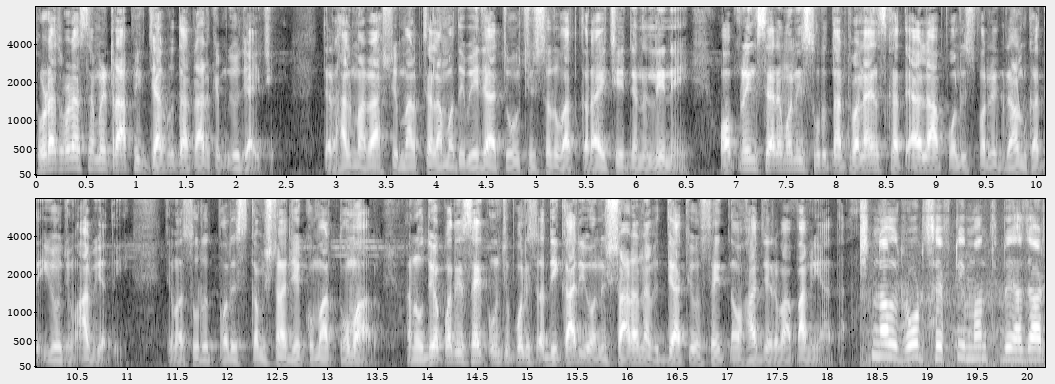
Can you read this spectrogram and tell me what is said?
થોડા થોડા સમય ટ્રાફિક જાગૃતતા કાર્યક્રમ યોજાય છે. ત્યારે હાલમાં રાષ્ટ્રીય માર્ગ સલામતી બે હજાર ચોવીસની શરૂઆત કરાઈ છે, જેને લઈને ઓપનિંગ સેરેમની સુરતના ટ્વેલાયન્સ ખાતે આવેલા પોલીસ પરેડ ગ્રાઉન્ડ ખાતે યોજવામાં આવી હતી. જેમાં સુરત પોલીસ કમિશનર અજયકુમાર તોમર અને ઉદ્યોગપતિ સહિત ઉચ્ચ પોલીસ અધિકારીઓ અને શાળાના વિદ્યાર્થીઓ સહિતનો હાજર પામ્યા હતા. નેશનલ રોડ સેફટી મંથ બે હજાર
